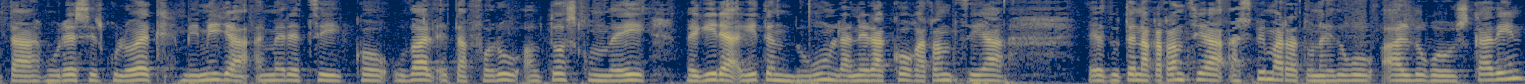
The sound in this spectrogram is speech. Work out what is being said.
eta gure zirkuloek 2000 emeretziko udal eta foru hautezkundei begira egiten dugun lanerako garrantzia e, dutena garrantzia azpimarratu nahi dugu aldugu Euskadin,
